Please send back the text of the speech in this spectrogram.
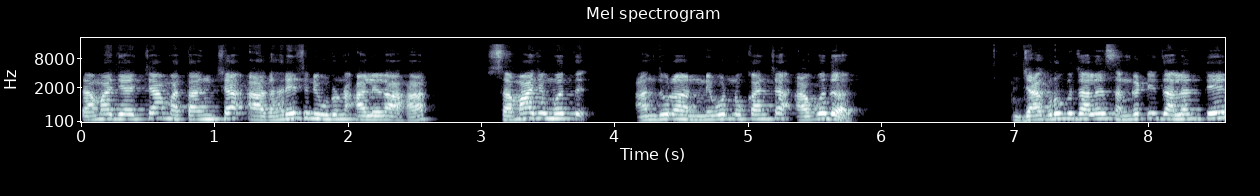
समाजाच्या मतांच्या आधारेच निवडून आलेला आहात. समाज मत आंदोलन निवडणुकांच्या अगोदर जागरूक झालं, संघटित झालं ते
